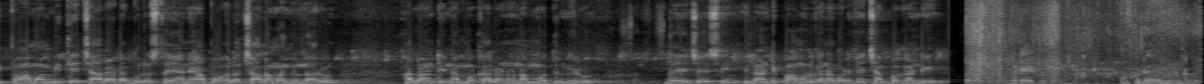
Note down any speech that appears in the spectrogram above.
ఈ పాము అమ్మితే చాలా డబ్బులు వస్తాయనే అపోహలో చాలామంది ఉన్నారు. అలాంటి నమ్మకాలను నమ్మొద్దు మీరు. దయచేసి ఇలాంటి పాములు కనబడితే చంపకండి. ఒకటే ఎటు ఉంటుంది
